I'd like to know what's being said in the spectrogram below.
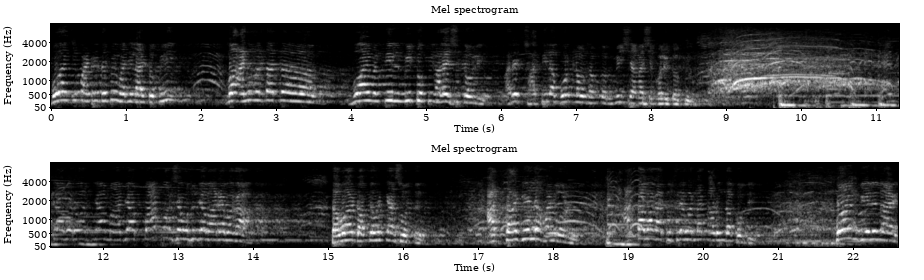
बुवाची पांढरी टोपी माझी लाल टोपी. मग आणि म्हणतात बोआ म्हणतील मी टोपी घालायला शिकवली. अरे छातीला बोट लावून सांगतो मी शाना शिकवली टोपी. त्यांच्याबरोबरच्या माझ्या पाच वर्षापासूनच्या वाऱ्या बघा. तवा डॉक्टर कॅस होत. आता गेलं हळूहळू. आता बघा दुसऱ्यावरला काढून दाखवते. पण गेलेलं आहे.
